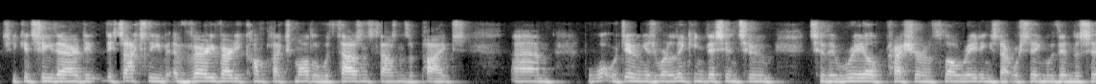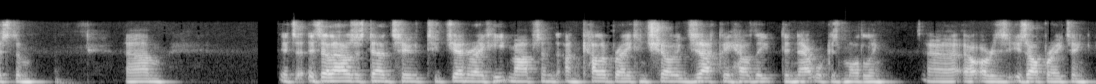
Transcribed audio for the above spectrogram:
So you can see there it's actually a very very complex model with thousands thousands of pipes. Um, but what we're doing is we're linking this into to the real pressure and flow readings that we're seeing within the system. Um, it, it allows us then to to generate heat maps and, and calibrate and show exactly how the, the network is modeling uh, or is, is operating.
